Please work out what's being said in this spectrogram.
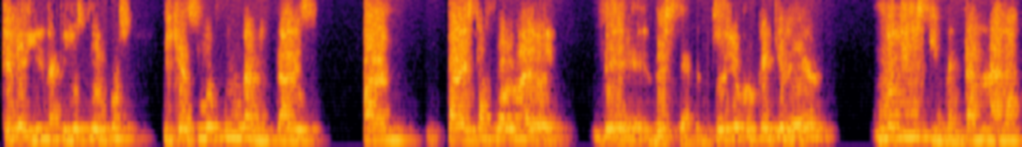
que leí en aquellos tiempos y que han sido fundamentales para, para esta forma de, de, de, ser. Entonces yo creo que hay que leer, no tienes que inventar nada,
